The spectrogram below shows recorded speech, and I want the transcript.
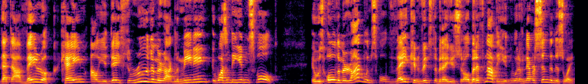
that the Averuk came al Yidei through the Meraglim, meaning it wasn't the Yidden's fault. It was all the Meraglim's fault. They convinced the Bnei Yisrael, but if not, the Yidden would have never sinned in this way.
